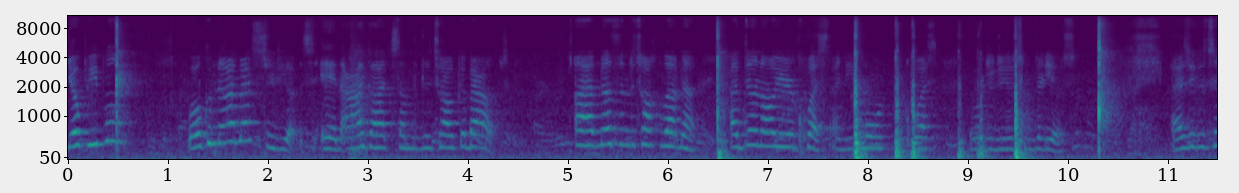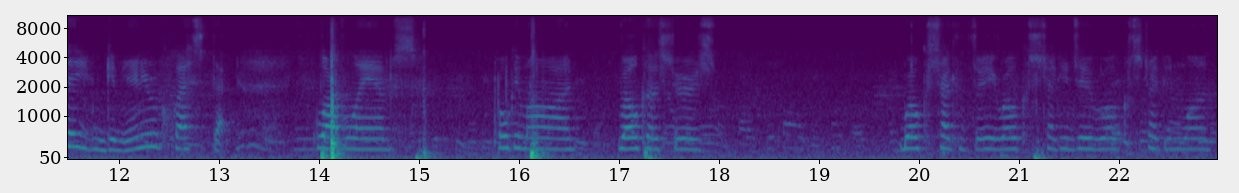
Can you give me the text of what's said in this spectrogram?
Yo, people, welcome to IMS Studios, and I got something to talk about. I have nothing to talk about now. I've done all your requests. I need more requests in order to do some videos. As you can see, you can give me any request that lava lamps, Pokemon, roller coasters, roller coaster Tycoon 3, roller coaster Tycoon 2, roller coaster Tycoon 1,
